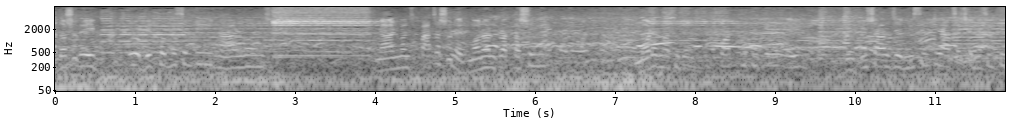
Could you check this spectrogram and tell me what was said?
দর্শক, এই পুরো বিক্ষোভ মিছিলটি নারায়ণগঞ্জ নারায়ণগঞ্জ পাঁচ আসনের মনোনয়ন প্রত্যাশী মডেল মাসুদের পক্ষ থেকে এই যে বিশাল যে মিছিলটি আছে, সেই মিছিলটি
